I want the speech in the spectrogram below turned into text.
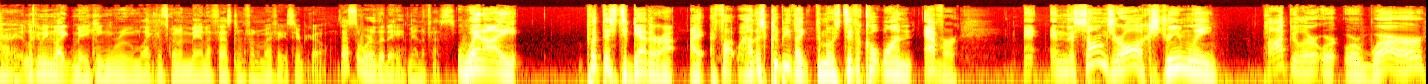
All right, look at me like making room, like it's gonna manifest in front of my face. Here we go. That's the word of the day. Manifest. When I put this together, I, I thought, wow, this could be like the most difficult one ever. And, and the songs are all extremely popular, or or were.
